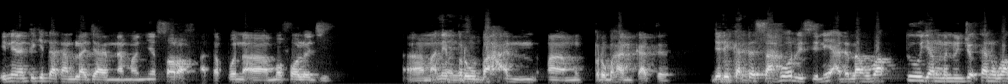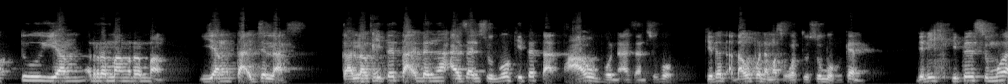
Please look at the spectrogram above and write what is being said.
Ini nanti kita akan belajar namanya sorof ataupun uh, morfologi. Uh, maknanya perubahan uh, perubahan kata. Jadi okay. kata sahur di sini adalah waktu yang menunjukkan waktu yang remang-remang, yang tak jelas. Kalau okay. kita tak dengar azan subuh, kita tak tahu pun azan subuh. Kita tak tahu pun dah masuk waktu subuh kan. Jadi kita semua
